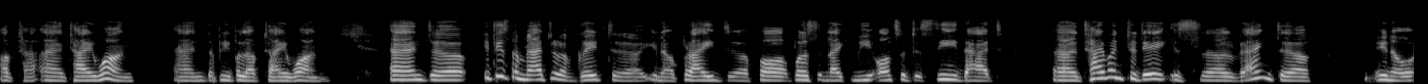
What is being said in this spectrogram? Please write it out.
of ta- Taiwan and the people of Taiwan. And it is a matter of great, you know, pride for a person like me also to see that uh, Taiwan today is uh, ranked, uh, you know,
